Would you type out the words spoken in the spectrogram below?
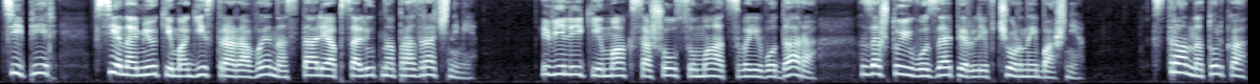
Теперь все намеки магистра Равена стали абсолютно прозрачными. Великий маг сошел с ума от своего дара, за что его заперли в черной башне. Странно только,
